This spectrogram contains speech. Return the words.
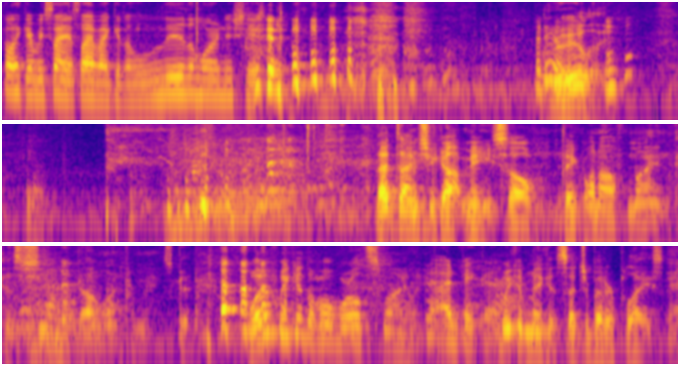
I feel like every science lab I get a little more initiated. I do. Really? that time she got me, so take one off mine because she got one from me. It's good. What if we get the whole world smiling? Yeah, I'd be good. We could make it such a better place. Yeah.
